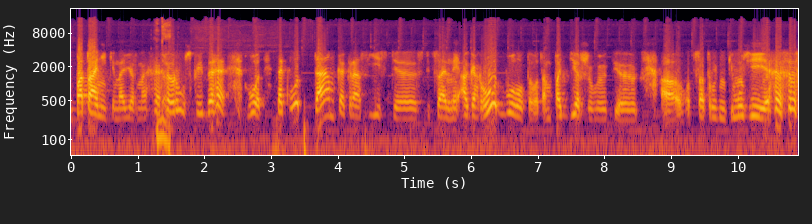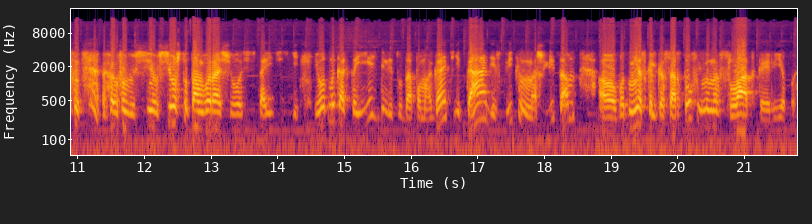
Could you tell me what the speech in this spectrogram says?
ботаники, наверное, да. русской. Да? Вот. Так вот, там как раз есть э, специальный огород Болотова, там поддерживают а, вот, сотрудники музея все, все, что там выращивалось исторически. И вот мы как-то ездили туда помогать, и да, действительно нашли там а, вот несколько сортов именно сладкой репы.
